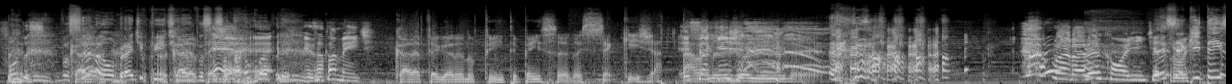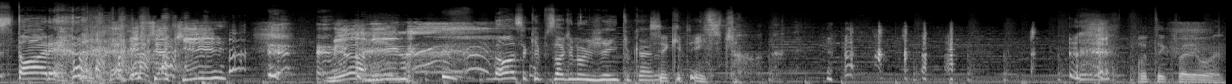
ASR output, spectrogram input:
Foda-se. Você Cara, não, o Brad Pitt, né? Você pega- só tá no É, corpo é, dele. exatamente. O cara pegando no pinto e pensando, esse aqui já tá Esse aqui já- Mano, olha como a gente é Esse trouxa. aqui tem história. Esse aqui, meu amigo. Nossa, que episódio nojento, cara. Esse aqui tem história. Puta que pariu, mano.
